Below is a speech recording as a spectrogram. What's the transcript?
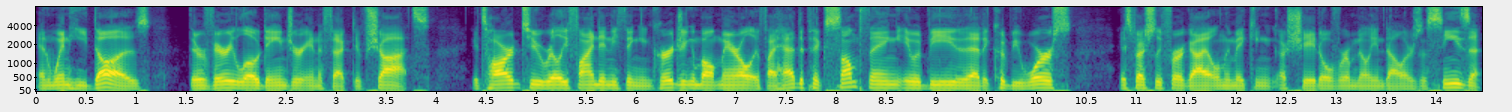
and when he does, they're very low danger, ineffective shots. It's hard to really find anything encouraging about Merrill. If I had to pick something, it would be that it could be worse, especially for a guy only making a shade over a million dollars a season.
